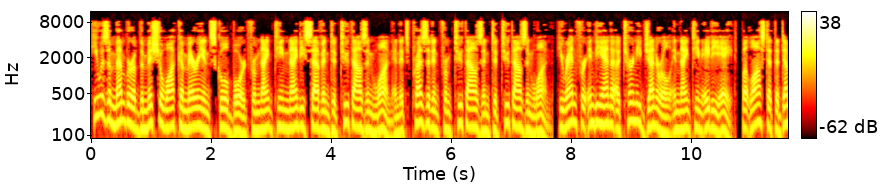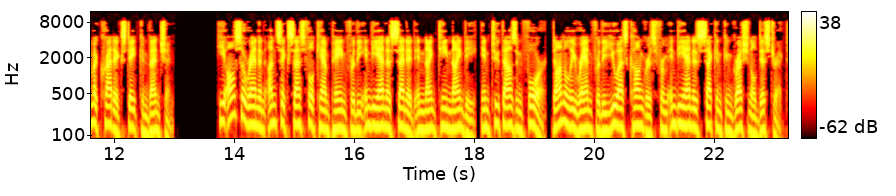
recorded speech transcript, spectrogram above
He was a member of the Mishawaka Marian School Board from 1997 to 2001 and its president from 2000 to 2001. He ran for Indiana Attorney General in 1988, but lost at the Democratic State Convention. He also ran an unsuccessful campaign for the Indiana Senate in 1990. In 2004, Donnelly ran for the U.S. Congress from Indiana's 2nd Congressional District.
